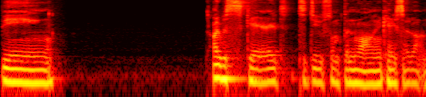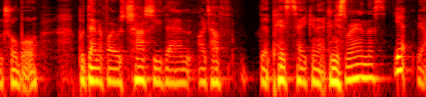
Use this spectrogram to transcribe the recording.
being. I was scared to do something wrong in case I got in trouble. But then if I was chatty, then I'd have the piss taken out. Can you swear in this? Yep. Yeah.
